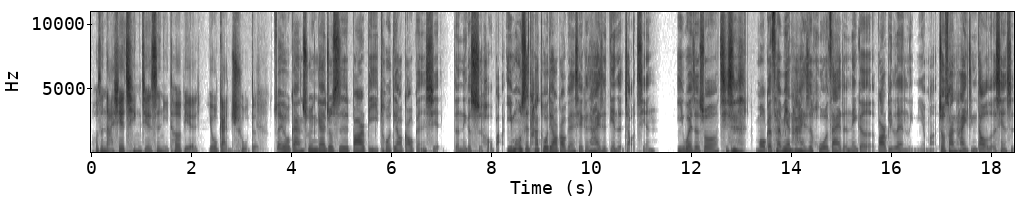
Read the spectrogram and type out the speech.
或是哪些情节是你特别有感触的？最有感触应该就是芭比脱掉高跟鞋的那个时候吧。一幕是她脱掉高跟鞋，可是她还是垫着脚尖，意味着说，其实 某个层面他还是活在的那个 Barbie Land 里面嘛。就算他已经到了现实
